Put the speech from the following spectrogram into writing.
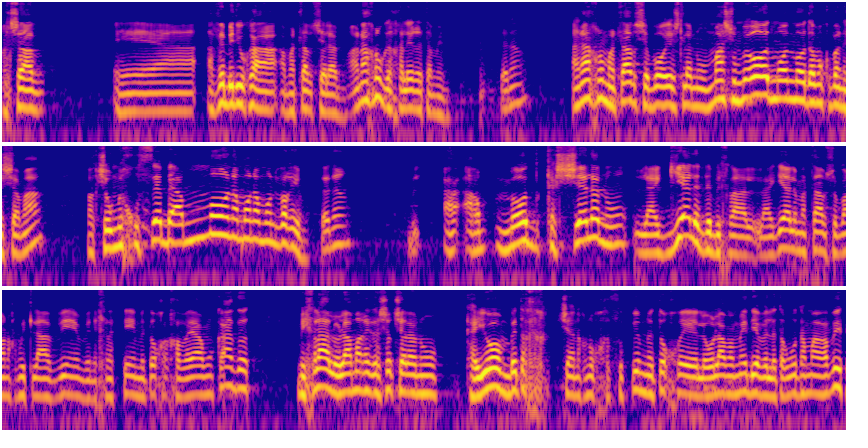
עכשיו, אה, אז זה בדיוק המצב שלנו. אנחנו גחלי רתמים, בסדר? אנחנו מצב שבו יש לנו משהו מאוד מאוד מאוד עמוק בנשמה, רק שהוא מכוסה בהמון המון המון דברים, בסדר? מאוד קשה לנו להגיע לזה בכלל, להגיע למצב שבו אנחנו מתלהבים ונכנסים לתוך החוויה העמוקה הזאת. בכלל, עולם הרגשות שלנו כיום, בטח כשאנחנו חשופים לתוך, אה, לעולם המדיה ולתרבות המערבית,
